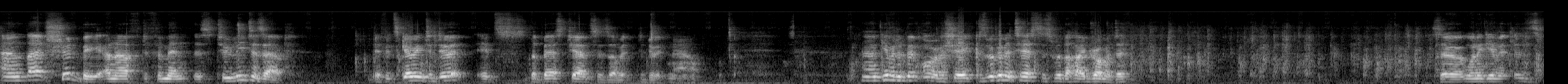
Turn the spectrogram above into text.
And that should be enough to ferment this two litres out. If it's going to do it, it's the best chances of it to do it now. Now give it a bit more of a shake because we're going to test this with a hydrometer. So I want to give it as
